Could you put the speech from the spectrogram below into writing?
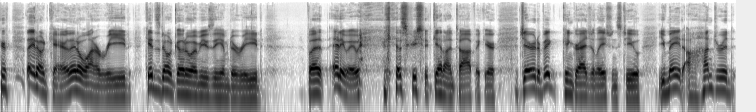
they don't care. They don't want to read. Kids don't go to a museum to read. But anyway, I guess we should get on topic here. Jared, a big congratulations to you. You made a hundred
